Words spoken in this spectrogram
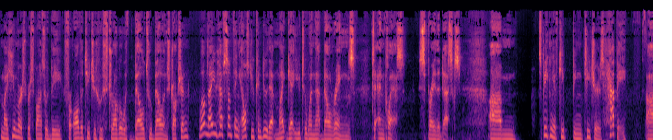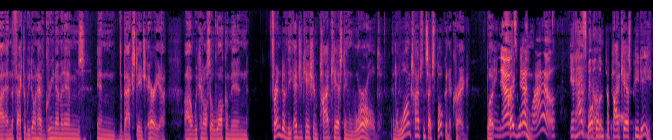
my humorous response would be for all the teachers who struggle with bell to bell instruction, well, now you have something else you can do that might get you to when that bell rings to end class. Spray the desks. Um, speaking of keeping teachers happy, uh, and the fact that we don't have green M&Ms in the backstage area, uh, we can also welcome in friend of the education podcasting world and a long time since I've spoken to Craig. But I know Craig it's been Yen, a while. It has been. welcome little to while. Podcast PD.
